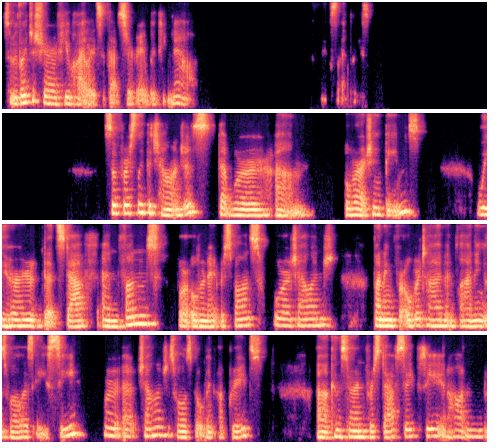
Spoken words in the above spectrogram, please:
So we'd like to share a few highlights of that survey with you now. Next slide, please. So firstly, the challenges that were um, overarching themes. We heard that staff and funds for overnight response were a challenge. Funding for overtime and planning as well as AC were a challenge as well as building upgrades. Uh, concern for staff safety in hot and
